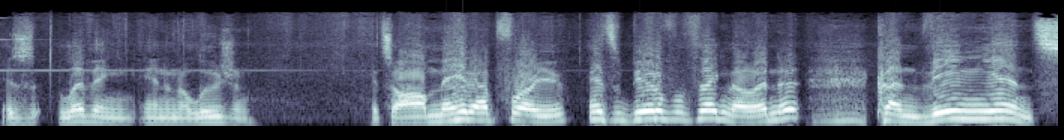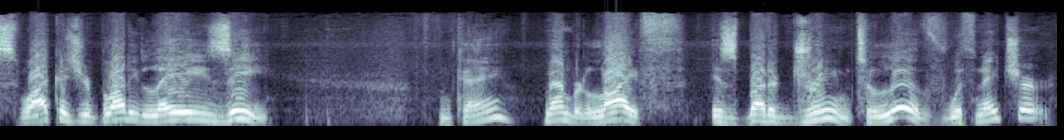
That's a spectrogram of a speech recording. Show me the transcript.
is living in an illusion. It's all made up for you. It's a beautiful thing, though, isn't it? Convenience. Why? Because you're bloody lazy. Okay? Remember, life is but a dream to live with nature.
